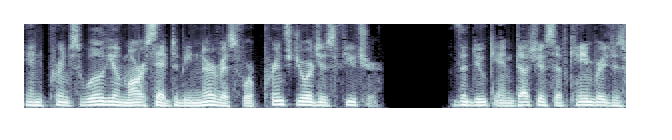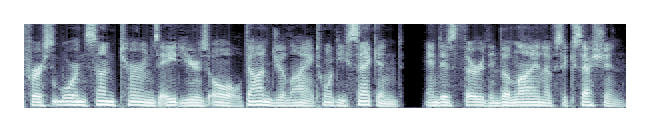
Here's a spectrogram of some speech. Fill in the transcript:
and Prince William are said to be nervous for Prince George's future. The Duke and Duchess of Cambridge's firstborn son turns 8 years old on July 22, and is third in the line of succession.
